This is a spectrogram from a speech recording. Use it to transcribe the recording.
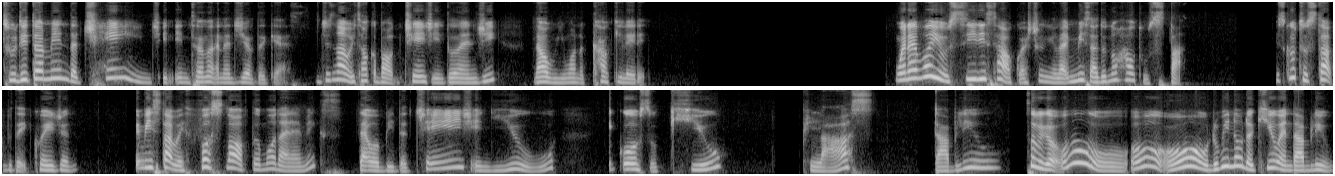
to determine the change in internal energy of the gas. Just now we talked about change in internal energy. Now we want to calculate it. Whenever you see this type of question, you're like, Miss, I don't know how to start. It's good to start with the equation. Let me start with first law of thermodynamics. That will be the change in U equals to Q plus W. So we go, oh, oh, oh, do we know the Q and W?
